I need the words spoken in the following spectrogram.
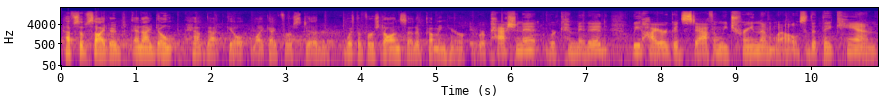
have subsided, and I don't have that guilt like I first did with the first onset of coming here. We're passionate, we're committed, we hire good staff, and we train them well so that they can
